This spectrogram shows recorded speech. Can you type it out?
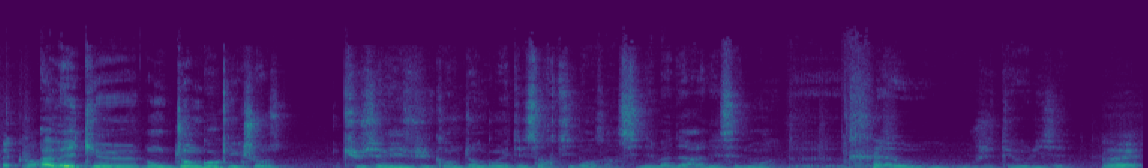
d'accord. avec euh, donc Django quelque chose que j'avais vu quand Django était sorti dans un cinéma d'arrêt d'essai de, de là où, où j'étais au lycée. Ouais.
